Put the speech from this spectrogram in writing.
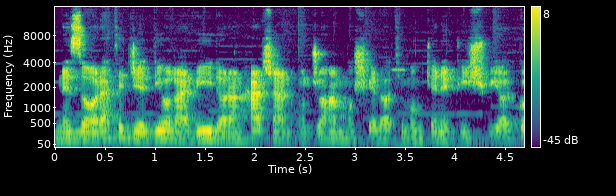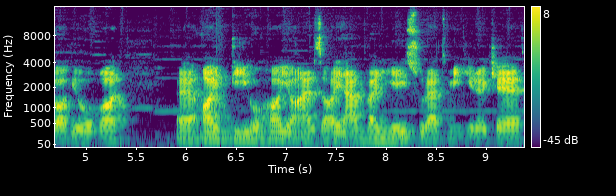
نظارت جدی و قوی دارن. هرچند اونجا هم مشکلاتی ممکنه پیش بیاد. گاهی اوقات IPO ها یا عرضه های اولیه‌ای صورت می‌گیره که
